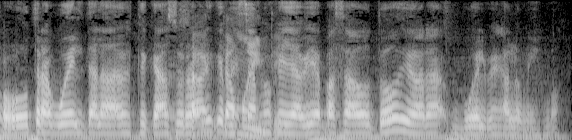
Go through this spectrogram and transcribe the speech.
Otra vuelta la dado este caso, que pensamos que ya había pasado todo y ahora vuelven a lo mismo.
